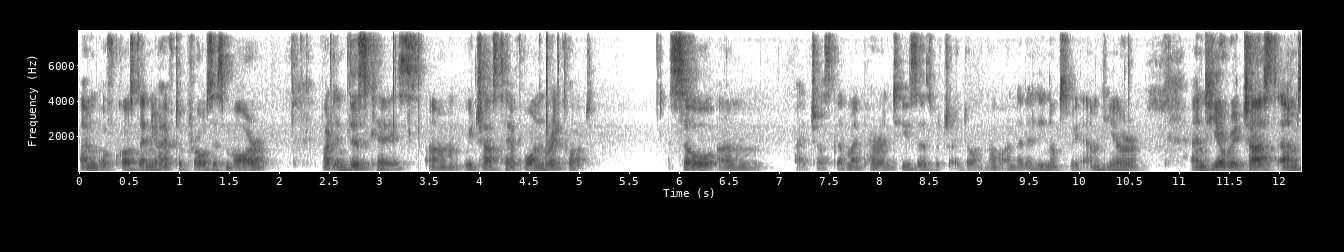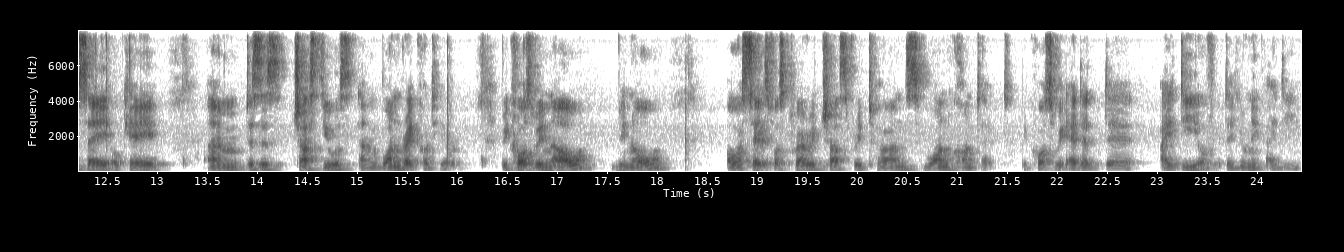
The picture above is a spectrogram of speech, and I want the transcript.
And of course, then you have to process more. But in this case, um, we just have one record. So um, I just got my parentheses, which I don't know under the Linux VM here. And here we just say, okay, this is just use one record here. Because we now we know our Salesforce query just returns one contact because we added the ID of it, the unique ID.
